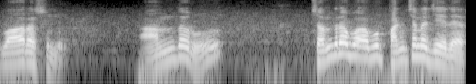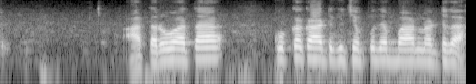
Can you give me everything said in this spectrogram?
వారసులు. అందరూ చంద్రబాబు పంచన చేరారు. ఆ తరువాత కుక్క కాటికి చెప్పు దెబ్బ అన్నట్టుగా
